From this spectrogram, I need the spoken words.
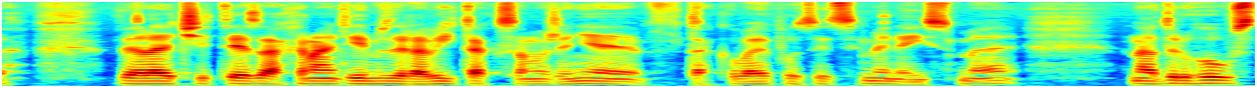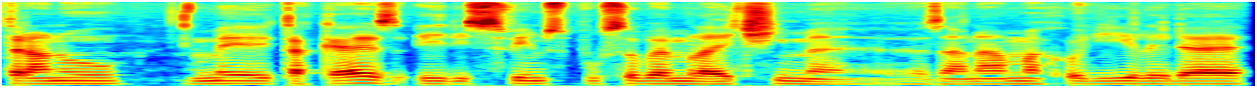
vyléčit je, zachránit jim zdraví, tak samozřejmě v takové pozici my nejsme. Na druhou stranu my také svým způsobem léčíme. Za náma chodí lidé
